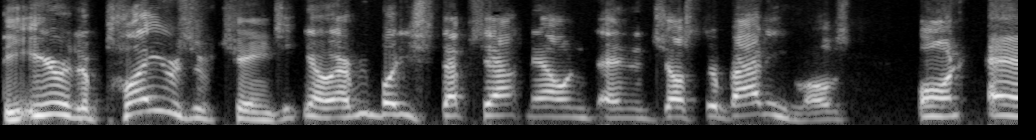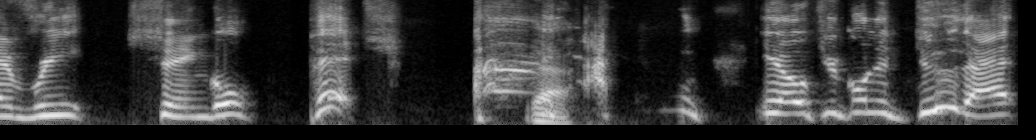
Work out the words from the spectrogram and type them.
The ear of the players have changed. You know, everybody steps out now and, and adjusts their batting gloves on every single pitch. Yeah. you know, if you're going to do that,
